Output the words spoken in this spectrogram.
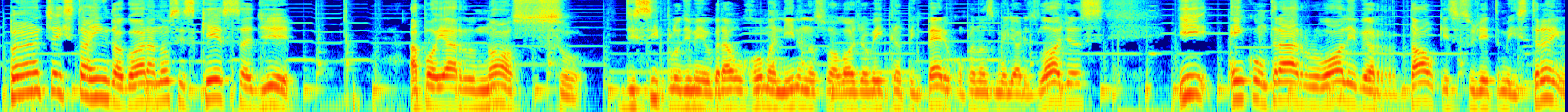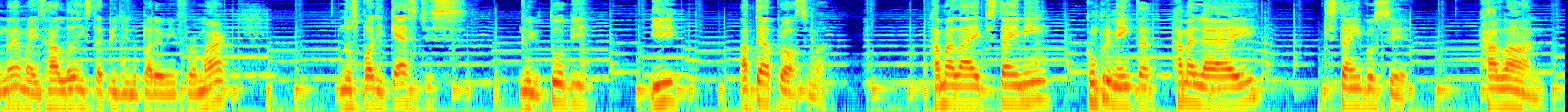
Pancha está indo agora. Não se esqueça de apoiar o nosso discípulo de meio grau Romanino na sua loja Up Império, comprando as melhores lojas. E encontrar o Oliver Talk, esse sujeito meio estranho, né? Mas Ralan está pedindo para eu informar. Nos podcasts, no YouTube. E até a próxima. Hamalai que está em mim, cumprimenta Hamalai que está em você. Halan.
